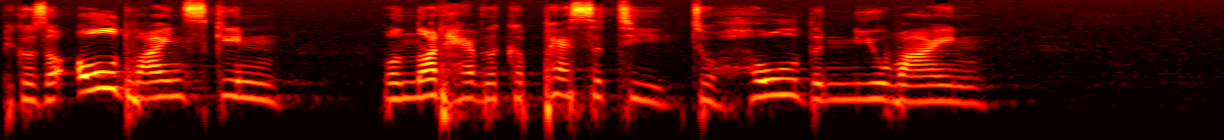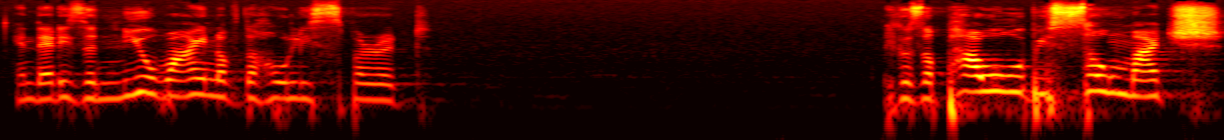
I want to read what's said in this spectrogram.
Because the old wineskin will not have the capacity to hold the new wine. And that is the new wine of the Holy Spirit. Because the power will be so much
